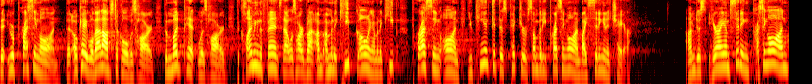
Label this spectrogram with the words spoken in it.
that you're pressing on. That, okay, well, that obstacle was hard. The mud pit was hard. The climbing the fence, that was hard, but I'm, I'm going to keep going. I'm going to keep pressing on. You can't get this picture of somebody pressing on by sitting in a chair. I'm just, here I am sitting, pressing on,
